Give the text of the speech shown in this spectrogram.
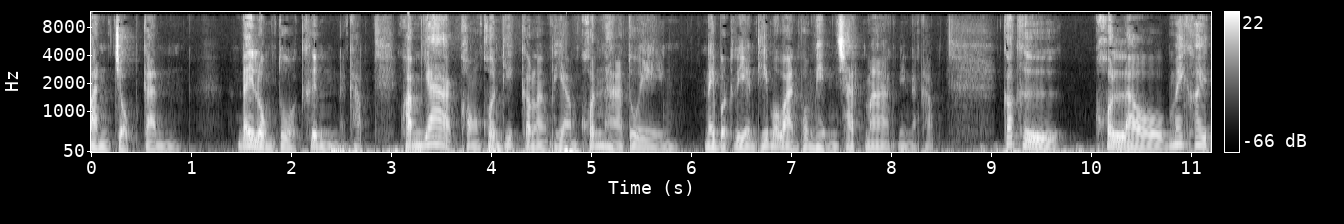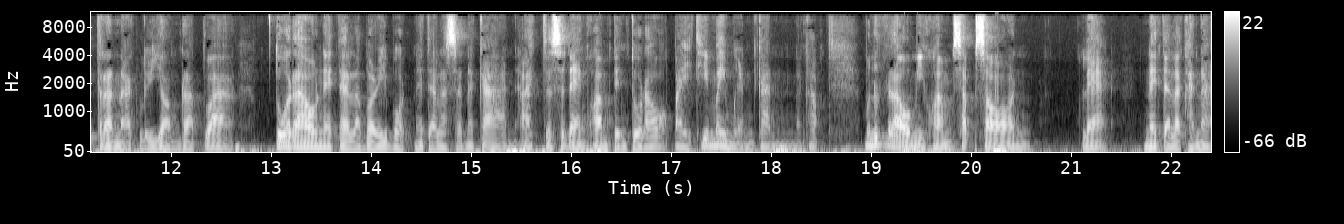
บรรจบกันได้ลงตัวขึ้นนะครับ ความยากของคนที่กำลังพยายามค้นหาตัวเอง ในบทเรียนที่เมื่อวานผมเห็นชัดมากนี่นะครับ ก็คือคนเราไม่ค่อยตระหนักหรือยอมรับว่า ตัวเราในแต่ละบริบทในแต่ละสถานการณ์ อาจจะแสดงความเป็นตัวเราออกไปที่ไม่เหมือนกันนะครับ มนุษย์เรามีความซับซ้อน และในแต่ละขณะ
